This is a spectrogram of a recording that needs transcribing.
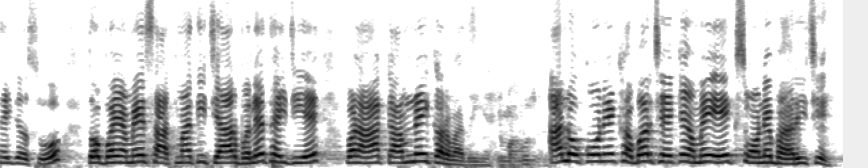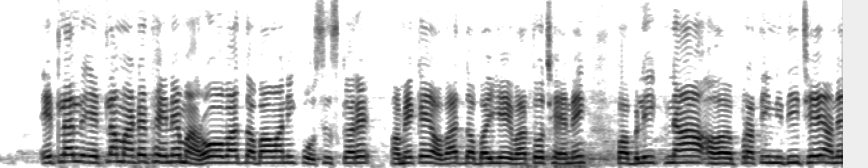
થઈ જશો. તો ભાઈ અમે સાતમાંથી ચાર ભલે થઈ જઈએ પણ આ કામ નહીં કરવા દઈએ. આ લોકોને ખબર છે કે અમે એક સોને ભારી છે. એટલા એટલા માટે થઈને મારો અવાજ દબાવવાની કોશિશ કરે. અમે કંઈ અવાજ દબાઈએ એવા તો છે નહીં. પબ્લિકના પ્રતિનિધિ છે અને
